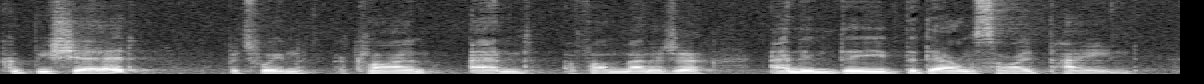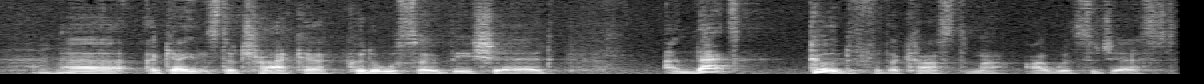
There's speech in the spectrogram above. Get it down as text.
could be shared between a client and a fund manager, and indeed the downside pain uh, against a tracker could also be shared. And that's good for the customer, I would suggest,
